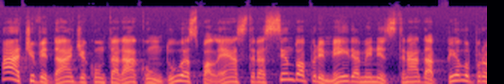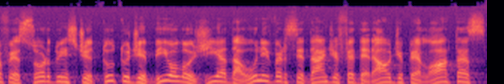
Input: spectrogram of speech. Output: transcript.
a atividade contará com duas palestras, sendo a primeira ministrada pelo professor do Instituto de Biologia da Universidade Federal de Pelotas,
